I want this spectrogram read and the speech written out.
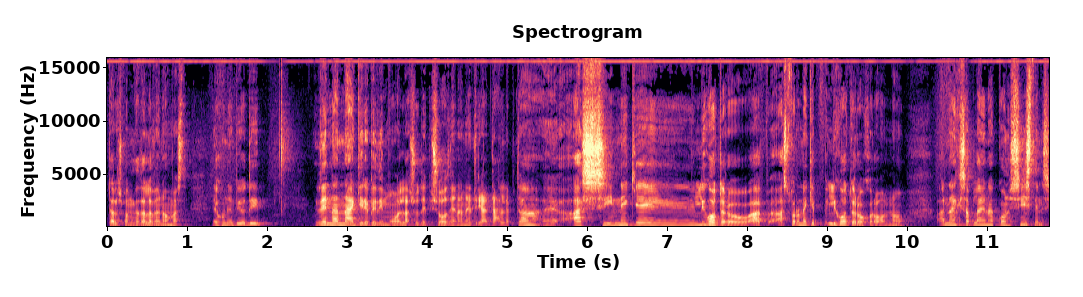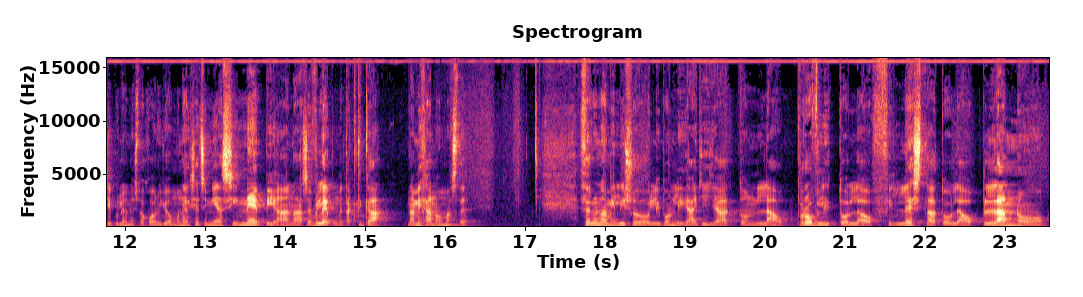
τέλος πάντων καταλαβαίνόμαστε, έχουν πει ότι δεν είναι ανάγκη ρε παιδί μου όλα σου τα επεισόδια να είναι 30 λεπτά, ε, ας είναι και λιγότερο, ας τρώνε και λιγότερο χρόνο, να έχεις απλά ένα consistency που λένε στο χωριό μου, να έχεις έτσι μια συνέπεια, να σε βλέπουμε τακτικά, να μην χανόμαστε. Θέλω να μιλήσω λοιπόν λιγάκι για τον λαοπρόβλητο, λαοφιλέστατο, λαοπλάνο,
